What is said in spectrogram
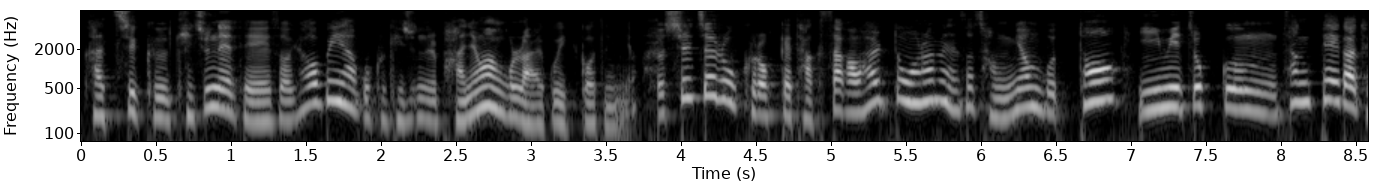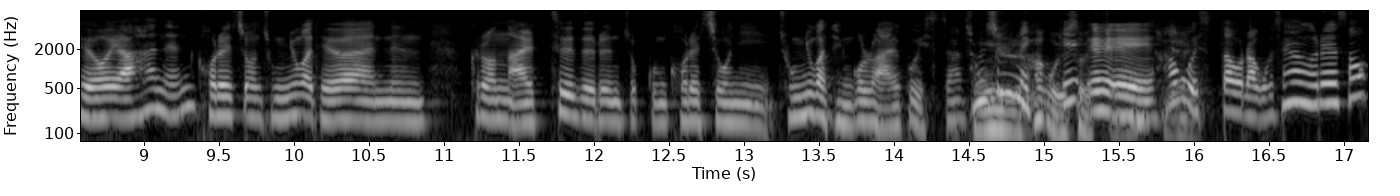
같이 그 기준에 대해서 협의하고 그 기준을 반영한 걸로 알고 있거든요. 실제로 그렇게 닥사가 활동을 하면서 작년부터 이미 조금 상폐가 되어야 하는 거래 지원 종료가 되어야 하는 그런 알트들은 조금 거래 지원이 종료가 된 걸로 알고 있어요. 정리를 하고 있었죠. 예, 예, 하고 예. 있었다고 생각을 해서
